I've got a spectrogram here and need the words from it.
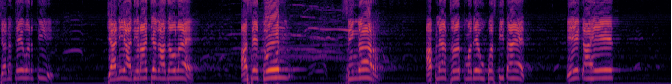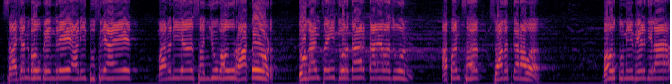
जनतेवरती ज्यांनी अधिराज्य गाजवलंय असे दोन सिंगर आपल्या जत मध्ये उपस्थित आहेत. एक आहेत साजन भाऊ बेंद्रे आणि दुसरे आहेत माननीय संजू भाऊ राठोड. दोघांचंही जोरदार टाळ्या वाजवून आपण सह स्वागत करावं. भाऊ तुम्ही वेळ दिला.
